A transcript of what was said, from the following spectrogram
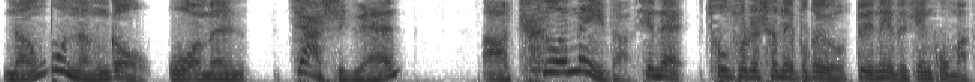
能不能够我们驾驶员。啊，车内的现在出租车车内不都有对内的监控吗？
